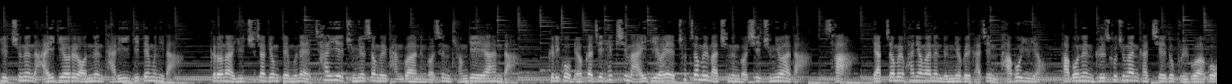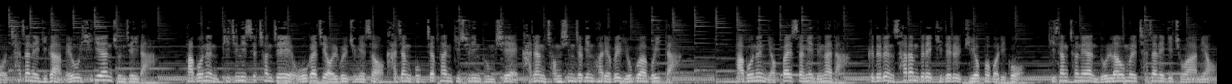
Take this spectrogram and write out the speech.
유추는 아이디어를 얻는 다리이기 때문이다. 그러나 유추작용 때문에 차이의 중요성을 간과하는 것은 경계해야 한다. 그리고 몇 가지 핵심 아이디어에 초점을 맞추는 것이 중요하다. 4. 약점을 환영하는 능력을 가진 바보 유형. 바보는 그 소중한 가치에도 불구하고 찾아내기가 매우 희귀한 존재이다. 바보는 비즈니스 천재의 5가지 얼굴 중에서 가장 복잡한 기술인 동시에 가장 정신적인 화력을 요구하고 있다. 바보는 역발상에 능하다. 그들은 사람들의 기대를 뒤엎어버리고 기상천외한 놀라움을 찾아내기 좋아하며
